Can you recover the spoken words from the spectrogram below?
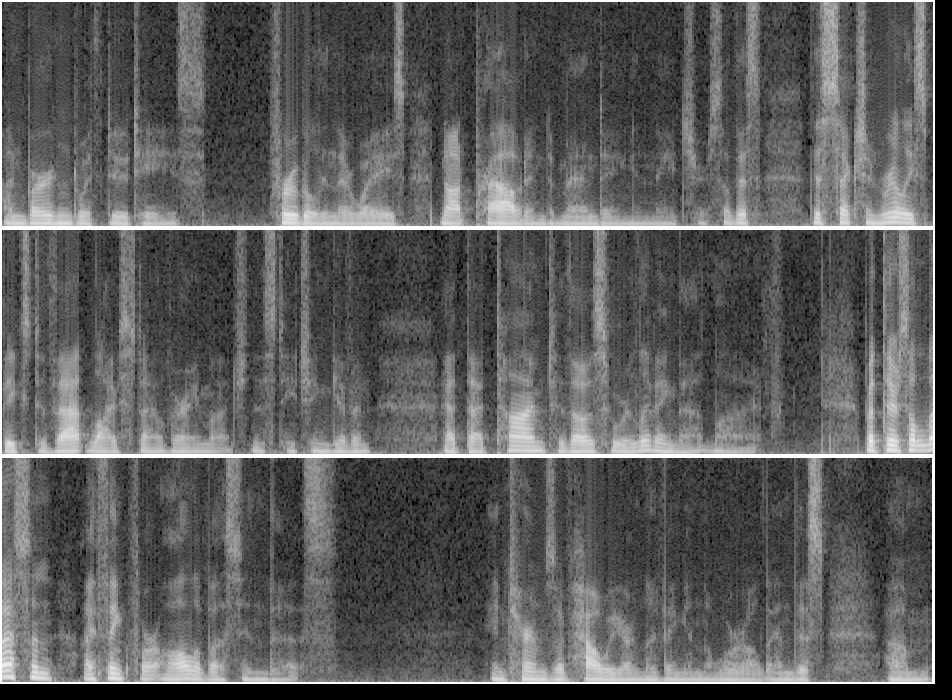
unburdened with duties, frugal in their ways, not proud and demanding in nature. So this this section really speaks to that lifestyle very much. This teaching given at that time to those who were living that life. But there's a lesson, I think, for all of us in this, in terms of how we are living in the world and this um,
